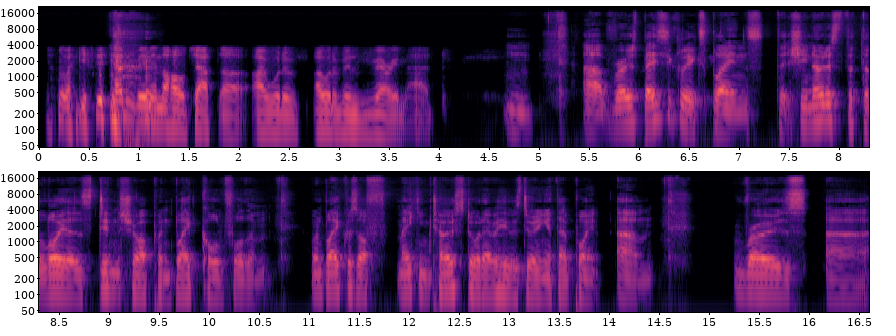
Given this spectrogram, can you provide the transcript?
like if this hadn't been in the whole chapter, I would have I would have been very mad. Mm. Uh, Rose basically explains that she noticed that the lawyers didn't show up when Blake called for them. When Blake was off making toast or whatever he was doing at that point, um, Rose uh,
